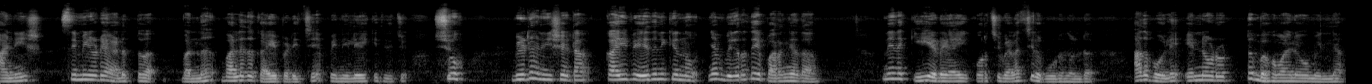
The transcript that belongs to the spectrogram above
അനീഷ് സിമിയുടെ അടുത്ത് വന്ന് വലത് കൈ പിടിച്ച് പിന്നിലേക്ക് തിരിച്ചു. ഷോ വിട അനീഷേട്ടാ കൈ വേദനിക്കുന്നു. ഞാൻ വെറുതെ പറഞ്ഞതാ. നിനക്ക് ഈ ഇടയായി കുറച്ച് വിളച്ചിൽ കൂടുന്നുണ്ട്. അതുപോലെ എന്നോട് ഒട്ടും ബഹുമാനവുമില്ല.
